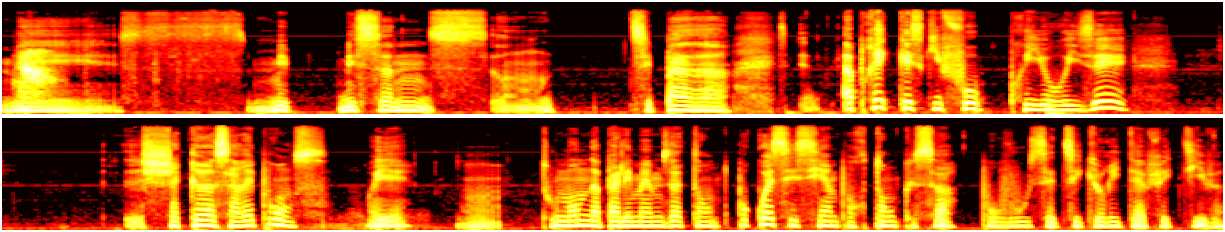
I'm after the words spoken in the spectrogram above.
mais mais mais ça, c'est pas. Après, qu'est-ce qu'il faut prioriser? Chacun a sa réponse. Voyez, tout le monde n'a pas les mêmes attentes. Pourquoi c'est si important que ça pour vous cette sécurité affective?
